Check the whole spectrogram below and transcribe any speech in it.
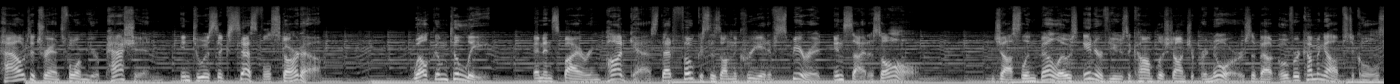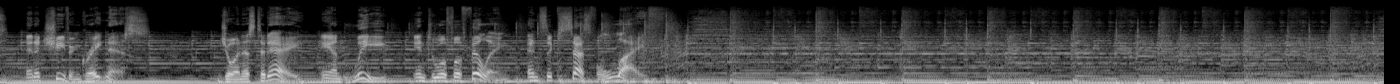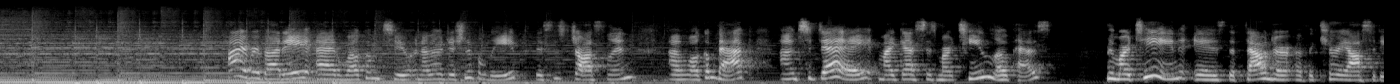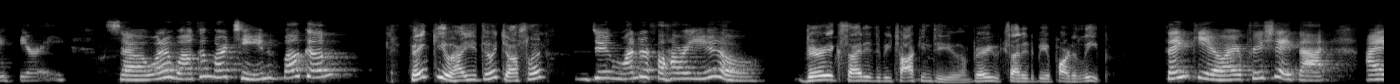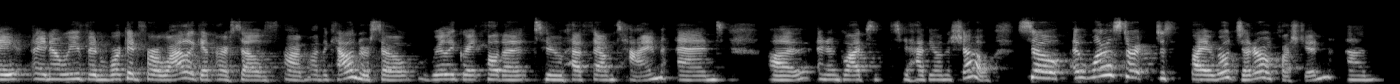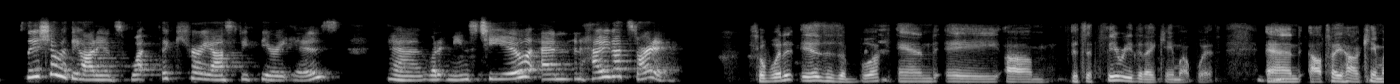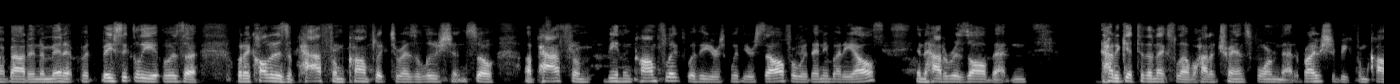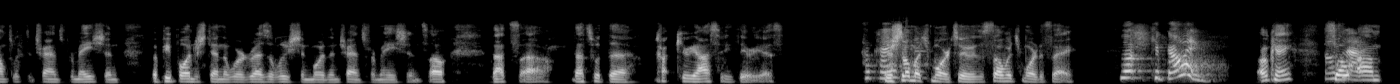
How to transform your passion into a successful startup. Welcome to Leap, an inspiring podcast that focuses on the creative spirit inside us all. Jocelyn Bellows interviews accomplished entrepreneurs about overcoming obstacles and achieving greatness. Join us today and leap into a fulfilling and successful life. Everybody, and welcome to another edition of Leap. This is Jocelyn. Um, welcome back. Um, today, my guest is Martine Lopez. And Martine is the founder of the Curiosity Theory. So I want to welcome Martine. Welcome. Thank you. How are you doing, Jocelyn? Doing wonderful. How are you? Very excited to be talking to you. I'm very excited to be a part of Leap. Thank you. I appreciate that. I I know we've been working for a while to get ourselves um, on the calendar, so really grateful to to have found time and uh, and I'm glad to, to have you on the show. So I want to start just by a real general question. Um, please share with the audience what the curiosity theory is and what it means to you and, and how you got started. So what it is is a book and a um, it's a theory that I came up with, mm-hmm. and I'll tell you how it came about in a minute. But basically, it was a what I call it is a path from conflict to resolution. So a path from being in conflict with your with yourself or with anybody else, and how to resolve that, and how to get to the next level, how to transform that. It probably should be from conflict to transformation, but people understand the word resolution more than transformation. So that's uh, that's what the curiosity theory is. Okay. There's so much more too. There's so much more to say. Well, keep going. Okay. So um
